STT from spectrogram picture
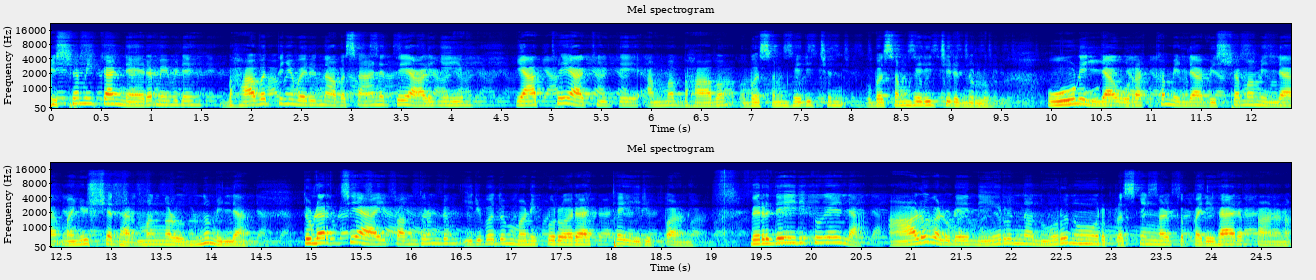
വിശ്രമിക്കാൻ നേരം എവിടെ ഭാവത്തിന് വരുന്ന അവസാനത്തെ ആളിനെയും യാത്രയാക്കിയിട്ടേ അമ്മ ഭാവം ഉപസംഹരിച്ചു ഉപസംഹരിച്ചിരുന്നുള്ളൂ. ഊണില്ല ഉറക്കമില്ല വിശ്രമമില്ല മനുഷ്യധർമ്മങ്ങളൊന്നുമില്ല തുടർച്ചയായി പന്ത്രണ്ടും ഇരുപതും മണിക്കൂർ ഒരൊറ്റ ഇരിപ്പാണ്. വെറുതെ ഇരിക്കുകയില്ല. ആളുകളുടെ നീറുന്ന നൂറു നൂറ് പ്രശ്നങ്ങൾക്ക് പരിഹാരം കാണണം.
